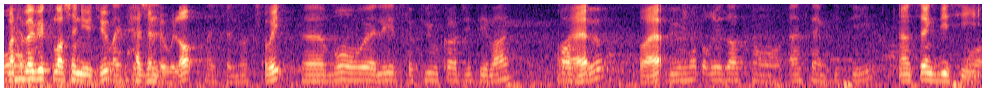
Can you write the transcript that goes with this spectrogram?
مرحبا بك في la chaîne YouTube الله يسلمك. الحاجة الأولى. الله يسلمك. oui. Euh, bon, Walid, le Clio 4 GT Line, phase Ouais. 2, Ouais, d'une motorisation 1.5 DCI. un 5 dCi, Ouais,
